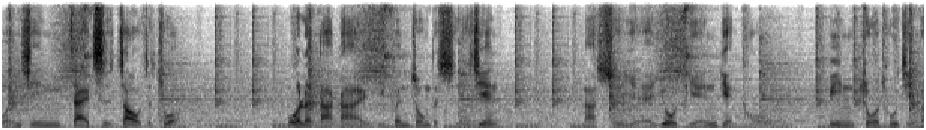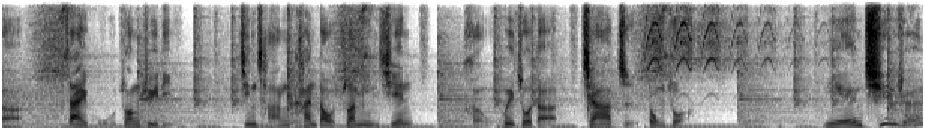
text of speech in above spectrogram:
文心再次照着做。过了大概一分钟的时间，那师爷又点点头，并做出几个在古装剧里经常看到算命仙很会做的掐指动作。年轻人，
